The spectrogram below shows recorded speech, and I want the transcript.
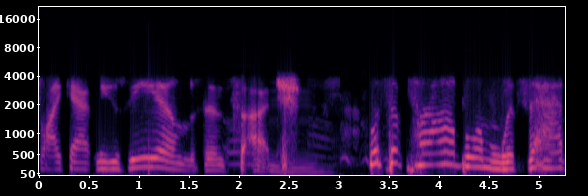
like at museums and such. Mhm. What's the problem with that?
